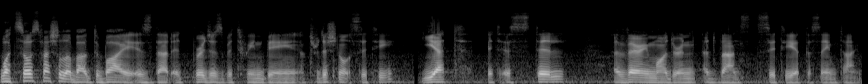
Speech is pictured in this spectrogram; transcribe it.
What's so special about Dubai is that it bridges between being a traditional city, yet it is still a very modern, advanced city at the same time.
